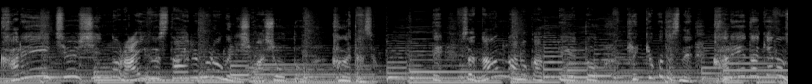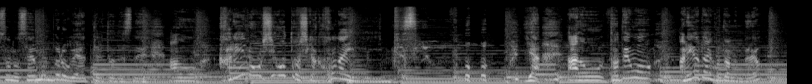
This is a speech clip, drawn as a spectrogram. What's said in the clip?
カレー中心のライフスタイルブログにしましょうと考えたんですよ。でそれは何なのかっていうと結局ですねカレーだけのその専門ブログやってるとですねあのカレーのお仕事しか来ないんですよ。いやあのとてもありがたいことなんだよ。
